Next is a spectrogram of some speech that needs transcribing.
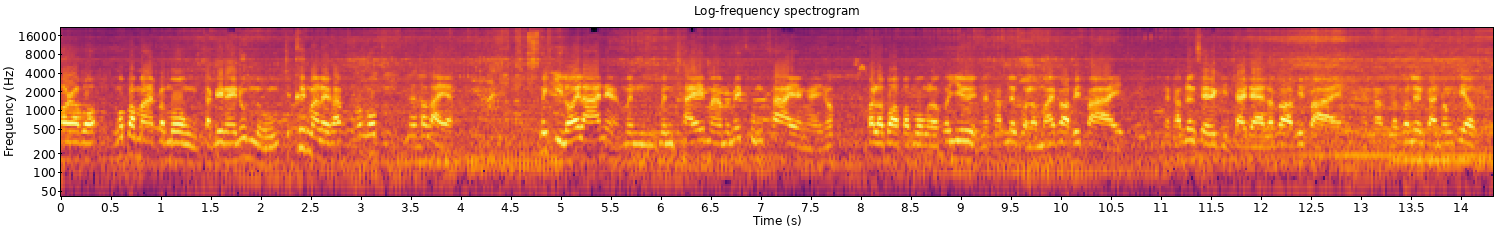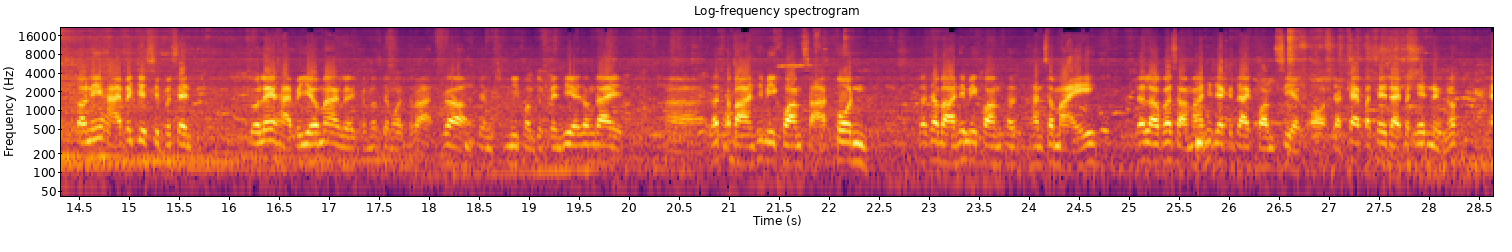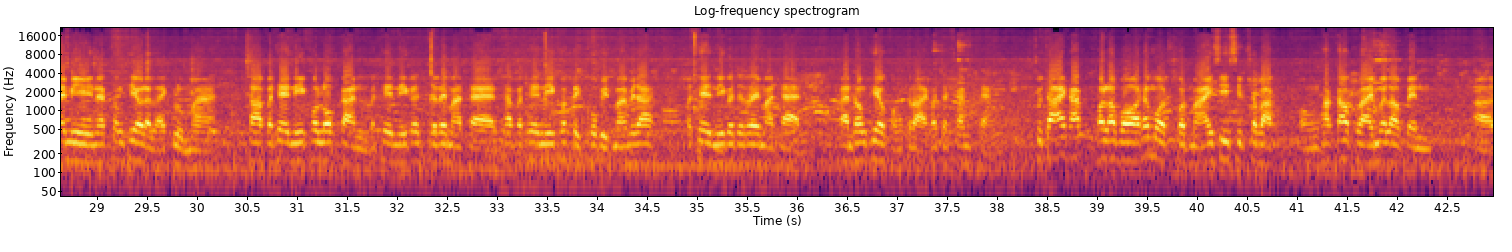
พรบงบประมาณประมงจากในนุ่มหนูจะขึ้นมาเลยครับเพราะงบนั่นเท่าไหร่อะไม่กี่ร้อยล้านเนี่ยมันมันใช้มามันไม่คุ้มค่ายังไงเนาะพรบประมงเราก็ยื่นนะครับเรื่องผลไม้ก็อภิปราย นะครับเรื่องเศรษฐกิจชายแดนแล้วก็อภิปรายนะครับแล้วก็เรื่องการท่องเที่ยว ตอนนี้หายไป 70%ตัวเลขหายไปเยอะมากเลยสำหรับจังหวัดตราดก็ยังมีความจำเป็นที่จะต้องได้รัฐบาลที่มีความสากล รัฐบาลที่มีความทันสมัย แล้วเราก็สามารถที่จะกระจายความเสี่ยงออกจากแค่ประเทศใดประเทศหนึ่งเนาะให้มีนักท่องเที่ยวหลาย ๆ กลุ่มมา ถ้าประเทศนี้เขาลบกันประเทศนี้ก็จะได้มาแทน ถ้าประเทศนี้เขาติดโควิดมาไม่ได้ ประเทศนี้ก็จะได้มาแทน การท่องเที่ยวของตราดก็จะเข้มแข็ง สุดท้ายครับพรบทั้งหมดกฎหมาย 40 ฉบับ ของพรรคก้าวไกลเมื่อเราเป็น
